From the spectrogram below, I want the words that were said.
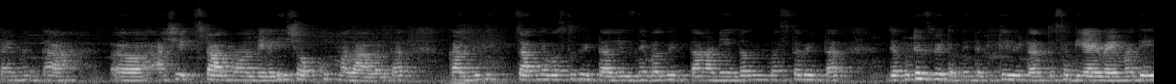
काय म्हणता असे स्टार मॉल वगैरे हे शॉप खूप मला आवडतात. कारण तिथे चांगल्या वस्तू भेटतात रिजनेबल भेटतात आणि एकदम मस्त भेटतात. ज्या कुठेच भेटत नाही त्या तिथे भेटतात. जसं डी आय वायमध्ये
